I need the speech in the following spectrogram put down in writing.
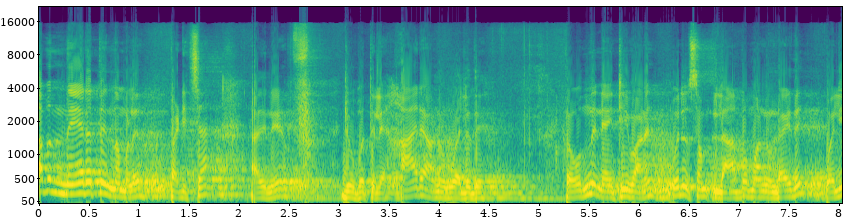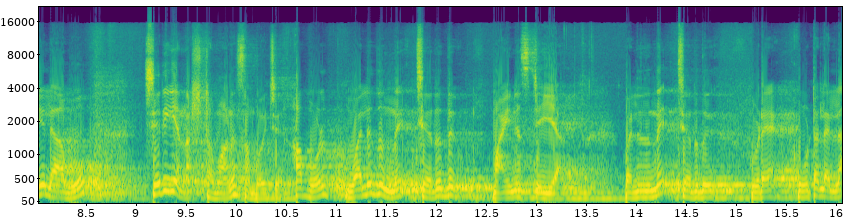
അപ്പൊ നേരത്തെ നമ്മൾ പഠിച്ച അതിന് രൂപത്തിൽ ആരാണ് വലുത്? ഒന്ന് നെഗറ്റീവാണ് ഒരു ദിവസം ലാഭമാണ് ഉണ്ടായത് വലിയ ലാഭവും ചെറിയ നഷ്ടമാണ് സംഭവിച്ചത്. അപ്പോൾ വലുതെന്ന് ചെറുത് മൈനസ് ചെയ്യുക. വലുതെന്ന് ചെറുത്. ഇവിടെ കൂട്ടലല്ല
